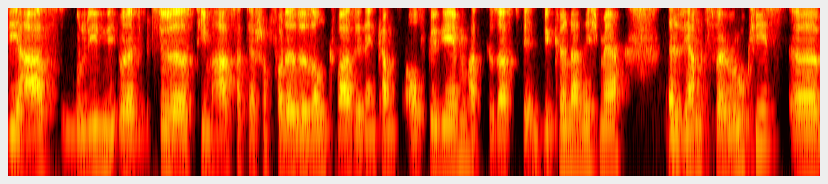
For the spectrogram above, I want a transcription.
die Haas, Boliden, oder beziehungsweise das Team Haas hat ja schon vor der Saison quasi den Kampf aufgegeben, hat gesagt, wir entwickeln da nicht mehr. Äh, sie haben zwei Rookies äh,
